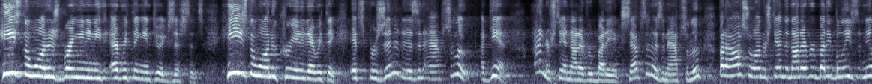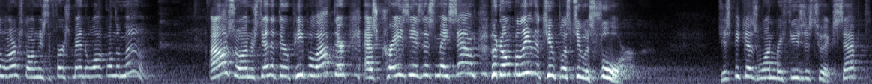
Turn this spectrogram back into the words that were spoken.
He's the one who's bringing everything into existence. He's the one who created everything. It's presented as an absolute. Again, I understand not everybody accepts it as an absolute, but I also understand that not everybody believes that Neil Armstrong is the first man to walk on the moon. I also understand that there are people out there, as crazy as this may sound, who don't believe that 2 plus 2 is 4. Just because one refuses to accept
